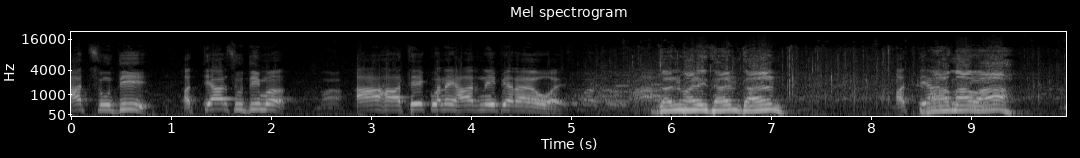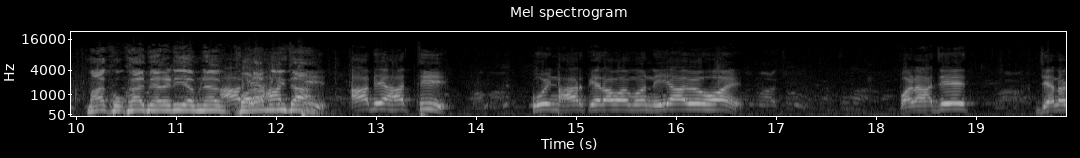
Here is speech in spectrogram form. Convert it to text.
આજ સુધી અત્યાર સુધીમાં આ હાથે કોને હાર નહીં પહેરાયો હોય. ધન મારી ધન ધન. અત્યાર વાહ વાહમાં ખોખાર મેલડી અમને ખોળામાં લીધા. આ બે હાથથી કોઈ હાર પહેરાવવામાં નહીં આવ્યો હોય. પણ આજે જેના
